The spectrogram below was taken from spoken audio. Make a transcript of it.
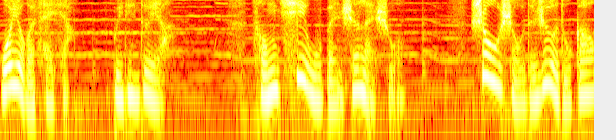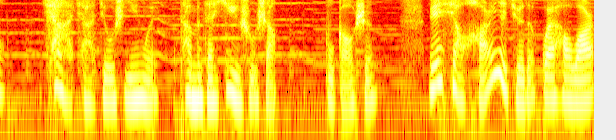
我有个猜想，不一定对啊。从器物本身来说，兽首的热度高，恰恰就是因为他们在艺术上不高深，连小孩也觉得怪好玩，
